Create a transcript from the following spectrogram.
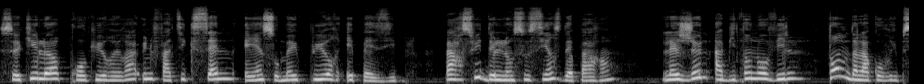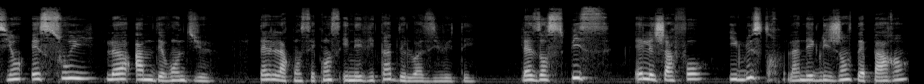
ce qui leur procurera une fatigue saine et un sommeil pur et paisible. Par suite de l'insouciance des parents, les jeunes habitant nos villes tombent dans la corruption et souillent leur âme devant Dieu. La conséquence inévitable de l'oisiveté. Les hospices et l'échafaud illustrent la négligence des parents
